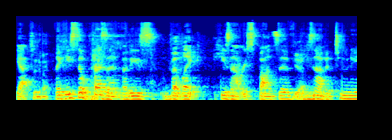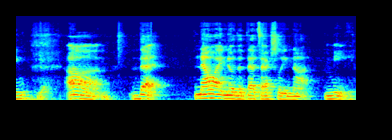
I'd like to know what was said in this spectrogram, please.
Yeah, So I. like he's still present, but he's but like he's not responsive. Yeah. He's not attuning. Yeah. Um, that now I know that that's actually not me.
